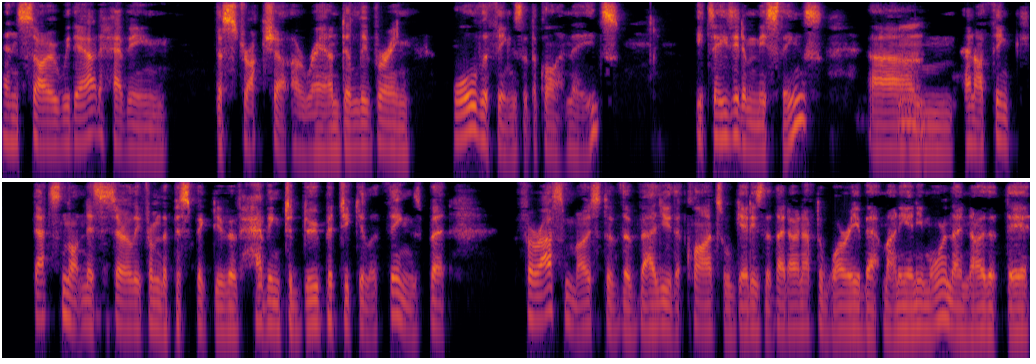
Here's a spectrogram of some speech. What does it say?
And so without having the structure around delivering all the things that the client needs, it's easy to miss things. Um, mm. and I think that's not necessarily from the perspective of having to do particular things, but for us, most of the value that clients will get is that they don't have to worry about money anymore and they know that they're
